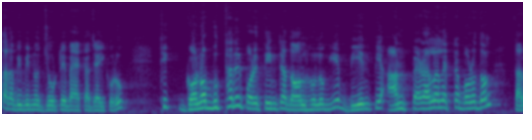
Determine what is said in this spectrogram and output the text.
তারা বিভিন্ন জোটে বা একা যাই করুক। ঠিক গণ অভ্যুত্থানের পরে তিনটা দল হলো গিয়ে বিএনপি আনপ্যারালাল একটা বড় দল, তার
